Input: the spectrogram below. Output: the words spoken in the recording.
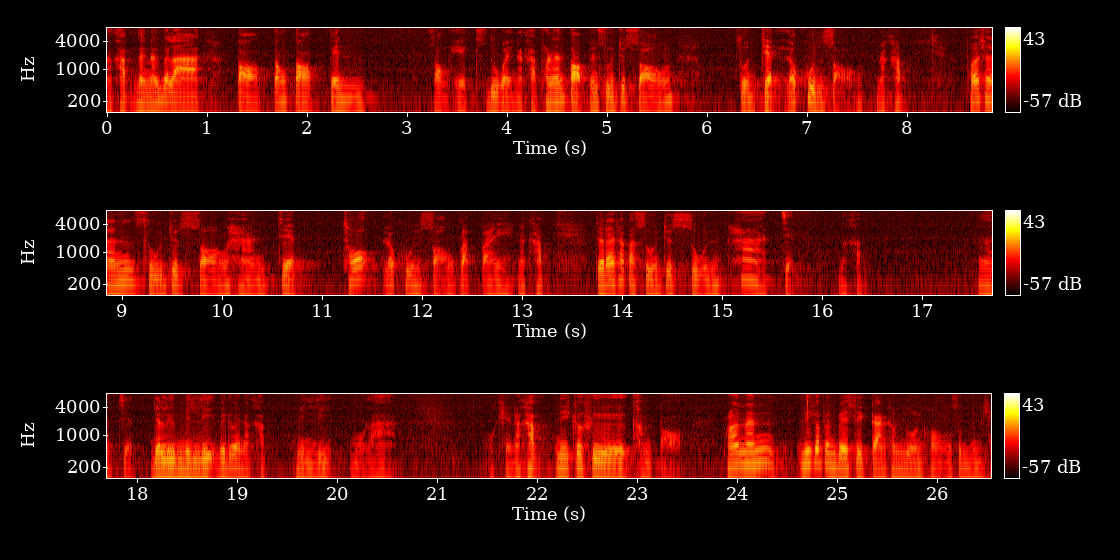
นะครับดังนั้นเวลาตอบต้องตอบเป็น 2x ด้วยนะครับเพราะฉะนั้นตอบเป็น 0.2 ส่วน 7 แล้วคูณ2นะครับเพราะฉะนั้น 0.2 หาร 7 โชะแล้วคูณ 2 กลับไปนะครับจะได้เท่ากับ 0.057 นะครับ 57 อย่าลืมมิลลิไว้ด้วยนะครับ มิลลิโมลาร์ โอเคนะครับ นี่ก็คือคำตอบ ราะนั้นนี่ก็เป็นเบสิกการคำนวณของสมดุลเค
